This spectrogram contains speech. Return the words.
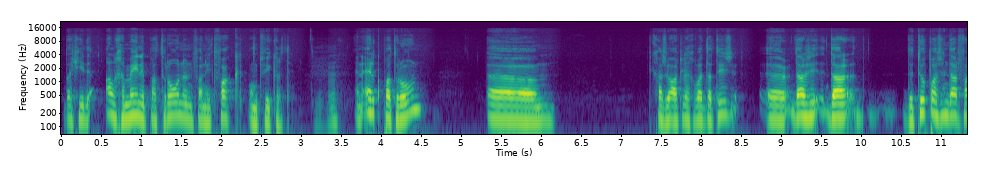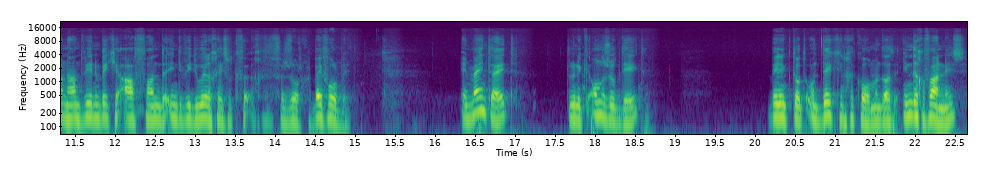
dat je de algemene patronen van het vak ontwikkelt. Mhm. En elk patroon, ehm, ik ga zo uitleggen wat dat is, eh, daar, daar, de toepassing daarvan hangt weer een beetje af van de individuele geestelijke ver- verzorger. Bijvoorbeeld, in mijn tijd, toen ik onderzoek deed, ben ik tot ontdekking gekomen dat in de gevangenis,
